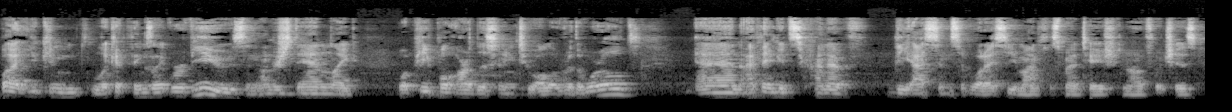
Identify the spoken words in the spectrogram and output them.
But you can look at things like reviews and understand like what people are listening to all over the world. And I think it's kind of the essence of what I see mindfulness meditation of, which is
